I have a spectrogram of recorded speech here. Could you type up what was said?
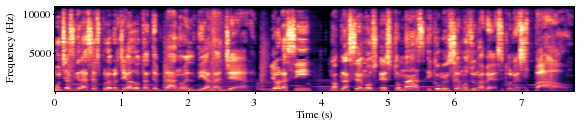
Muchas gracias por haber llegado tan temprano el día de ayer. Y ahora sí, no aplacemos esto más y comencemos de una vez con Spawn.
